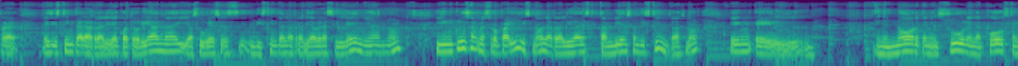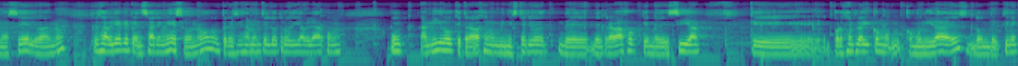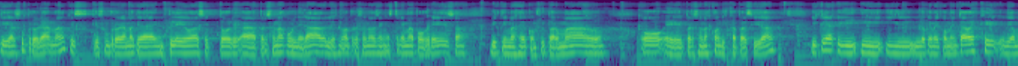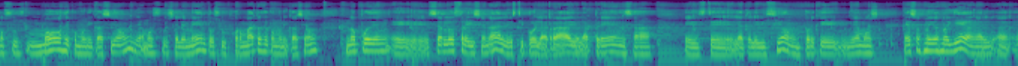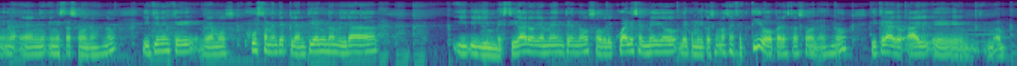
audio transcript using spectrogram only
es distinta a la realidad ecuatoriana y a su vez es distinta a la realidad brasileña. ¿no? Incluso en nuestro país, ¿no? Las realidades también son distintas, ¿no? En el, en el norte, en el sur, en la costa, en la selva, ¿no? Entonces habría que pensar en eso, ¿no? Precisamente el otro día hablaba con un amigo que trabaja en el Ministerio del Trabajo que me decía que, por ejemplo, hay comunidades donde tiene que llegar su programa, que es, un programa que da empleo a sectores, a personas vulnerables, ¿no? a personas en extrema pobreza, víctimas del conflicto armado o eh, personas con discapacidad. Y, lo que me comentaba es que digamos, sus modos de comunicación, digamos, sus elementos, sus formatos de comunicación no pueden eh, ser los tradicionales, tipo la radio, la prensa, este, la televisión, porque digamos, esos medios no llegan en, estas zonas, ¿no? Y tienen que, digamos, justamente plantear una mirada y, investigar, obviamente, ¿no? Sobre cuál es el medio de comunicación más efectivo para estas zonas, ¿no? Y claro, hay, eh,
